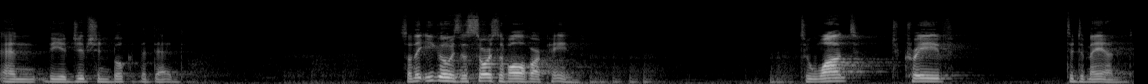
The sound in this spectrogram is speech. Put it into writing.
and the Egyptian Book of the Dead. So the ego is the source of all of our pain. To want, to crave, to demand.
